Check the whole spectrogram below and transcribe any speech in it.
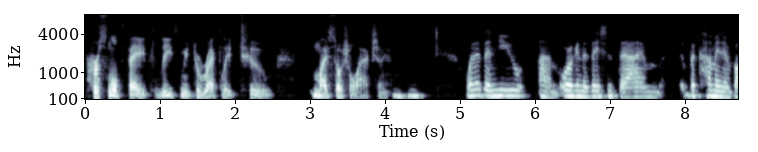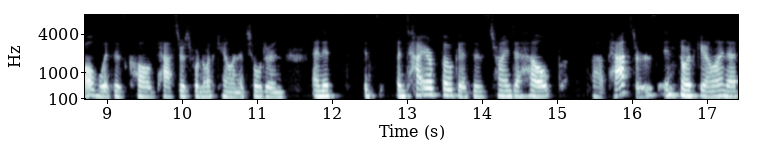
personal faith leads me directly to my social action. Mm-hmm one of the new um, organizations that I'm becoming involved with is called Pastors for North Carolina Children, and its its entire focus is trying to help uh, pastors in North Carolina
